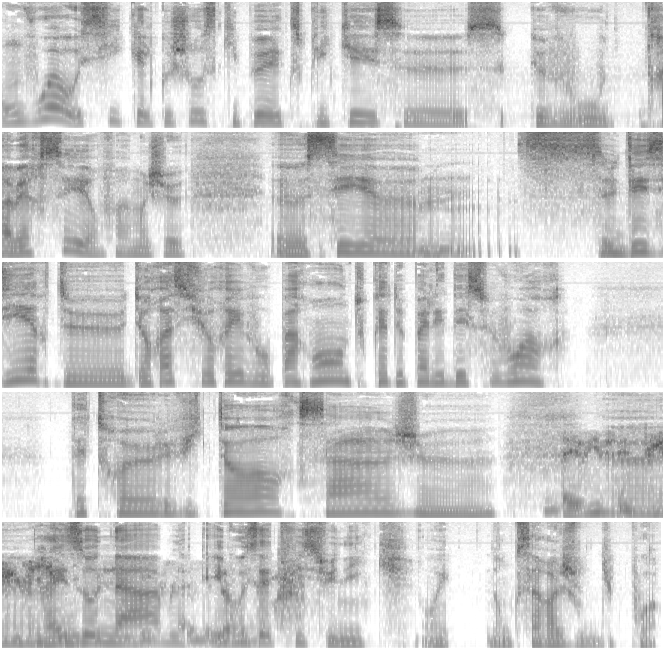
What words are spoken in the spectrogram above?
on voit aussi quelque chose qui peut expliquer ce, que vous traversez. Enfin, moi, je, euh, c'est euh, ce désir de, rassurer vos parents, en tout cas de pas les décevoir, d'être euh, le Victor, sage, ben raisonnable, et vous êtes fils unique. Oui, donc ça rajoute du poids.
